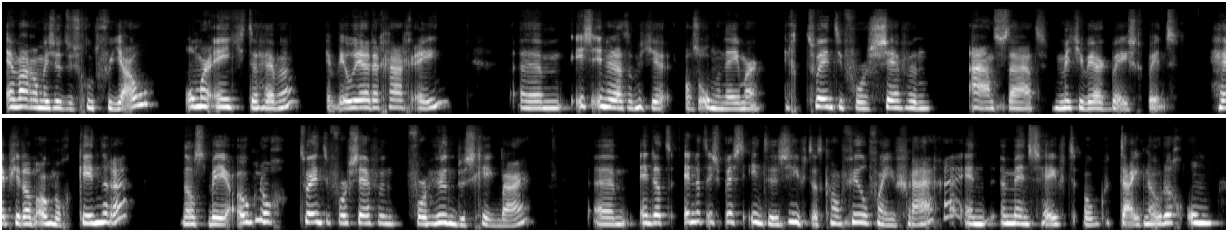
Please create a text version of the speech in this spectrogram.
En waarom is het dus goed voor jou om er eentje te hebben? En wil jij er graag één? Um, is inderdaad omdat je als ondernemer echt 24/7 aanstaat, met je werk bezig bent. Heb je dan ook nog kinderen? Dan ben je ook nog 24/7 voor hun beschikbaar. Um, en, dat, en dat is best intensief. Dat kan veel van je vragen. En een mens heeft ook tijd nodig om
